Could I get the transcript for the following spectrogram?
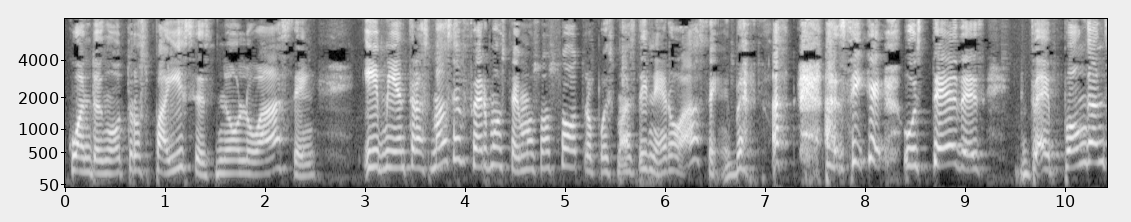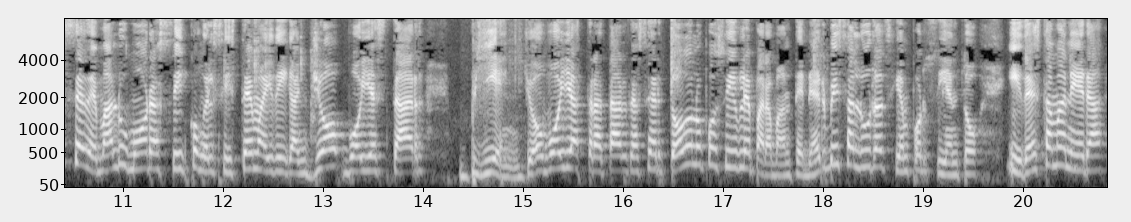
cuando en otros países no lo hacen? Y mientras más enfermos tenemos nosotros, pues más dinero hacen, ¿verdad? Así que ustedes pónganse de mal humor así con el sistema y digan, yo voy a estar bien, yo voy a tratar de hacer todo lo posible para mantener mi salud al 100% y de esta manera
